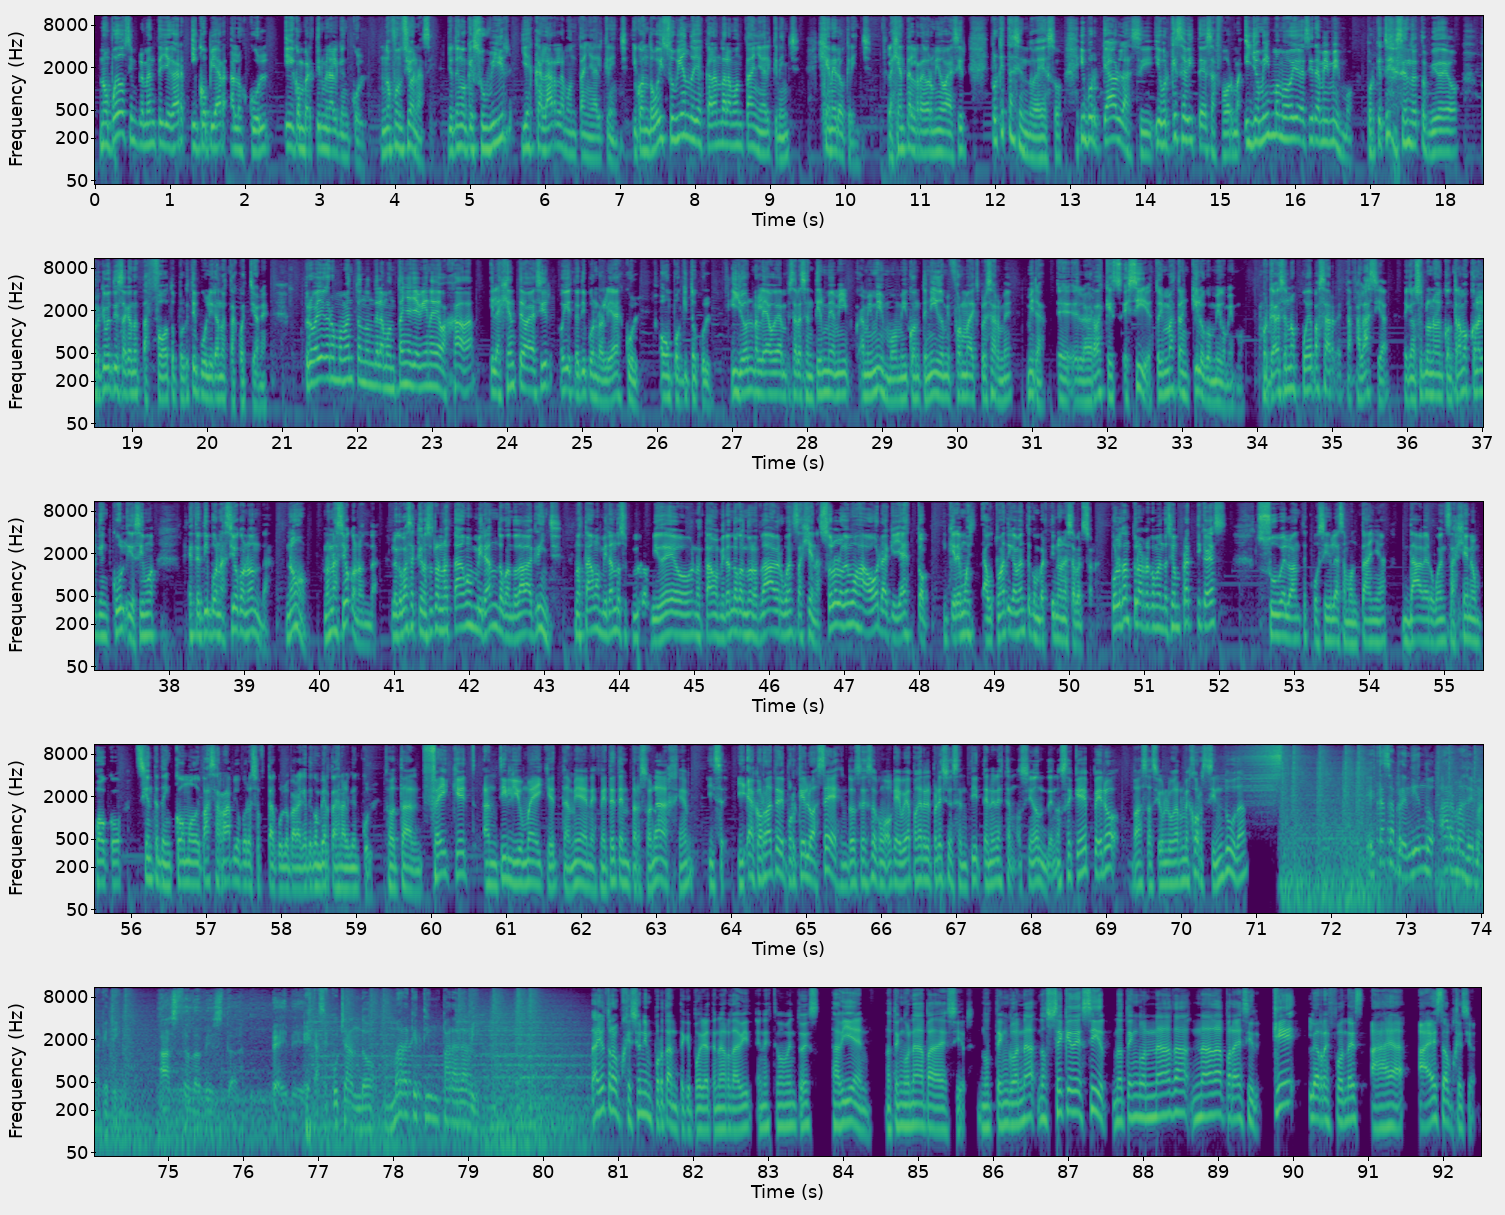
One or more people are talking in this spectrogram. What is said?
No puedo simplemente llegar y copiar a los cool y convertirme en alguien cool. No funciona así. Yo tengo que subir y escalar la montaña del cringe. Y cuando voy subiendo y escalando la montaña del cringe, genero cringe. La gente alrededor mío va a decir, ¿por qué está haciendo eso? ¿Y por qué habla así? ¿Y por qué se viste de esa forma? Y yo mismo me voy a decir a mí mismo, ¿por qué estoy haciendo estos videos? ¿Por qué me estoy sacando estas fotos? ¿Por qué estoy publicando estas cuestiones? Pero va a llegar un momento en donde la montaña ya viene de bajada y la gente va a decir, oye, este tipo en realidad es cool o un poquito cool. Y yo en realidad voy a empezar a sentirme a mí, a mí mismo, mi contenido, mi forma de expresarme. Mira, eh, la verdad es que sí, estoy más tranquilo conmigo mismo. Porque a veces nos puede pasar esta falacia de que nosotros nos encontramos con alguien cool y decimos, este tipo nació con onda. No, no nació con onda. Lo que pasa es que nosotros no estábamos mirando cuando daba cringe. No estábamos mirando sus primeros videos, no estábamos mirando cuando nos daba vergüenza ajena. Solo lo vemos ahora que ya es top y queremos automáticamente convertirnos en esa persona. Por lo tanto, la recomendación práctica es sube lo antes posible a esa montaña, da vergüenza ajena un poco, siéntete incómodo y pasa rápido por ese obstáculo para que te conviertas en alguien cool. Total. Fake it until you make it también es metete en personaje y, se- y acordate de por qué lo haces. Entonces, eso como, ok, voy a pagar el precio de sentir, tener esta emoción de no sé qué, pero vas hacia un lugar mejor, sin duda. Estás aprendiendo armas de marketing. Hasta la vista, baby. Estás escuchando Marketing para David. Hay otra objeción importante que podría tener David en este momento es, está bien, no tengo nada para decir, no tengo nada, no sé qué decir, no tengo nada, nada para decir. ¿Qué le respondes a, a esa objeción?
